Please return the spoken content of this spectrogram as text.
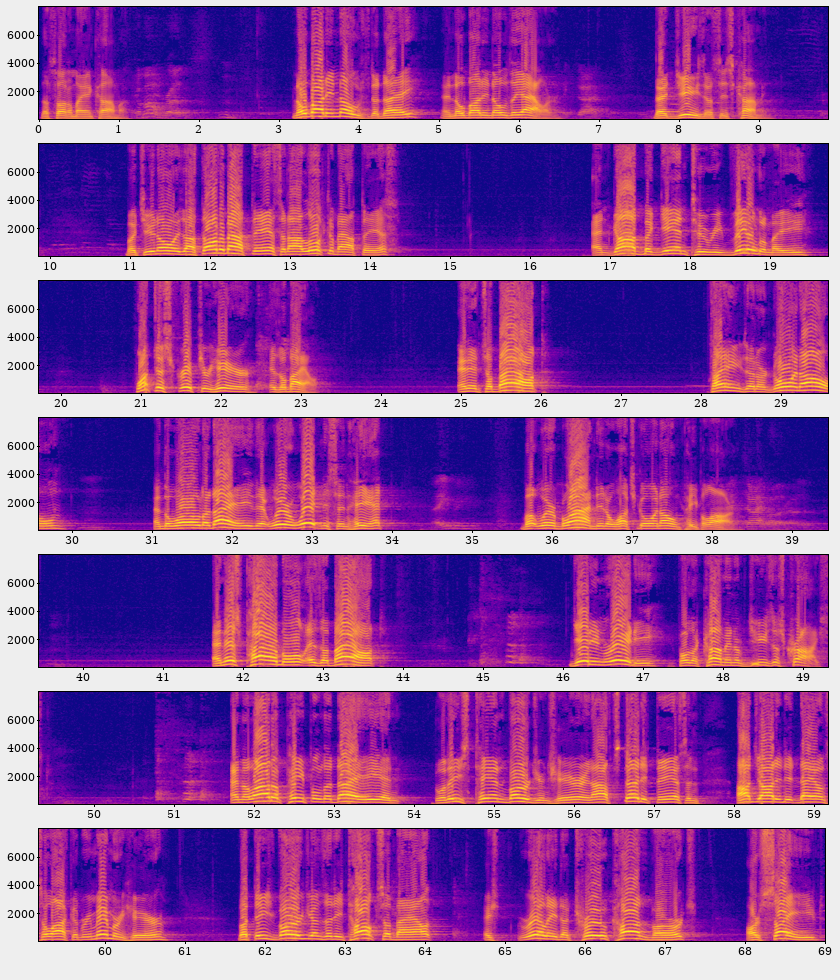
the Son of Man cometh. Come on, brother. Nobody knows the day and nobody knows the hour Exactly. that Jesus is coming. But you know, as I thought about this and I looked about this, and God began to reveal to me what this scripture here is about. And it's about things that are going on in the world today that we're witnessing it, Amen. but we're blinded to what's going on, people are. And this parable is about getting ready for the coming of Jesus Christ. And a lot of people today, and well, these 10 virgins here, and I've studied this and I jotted it down so I could remember here. But these virgins that he talks about is really the true converts are saved.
